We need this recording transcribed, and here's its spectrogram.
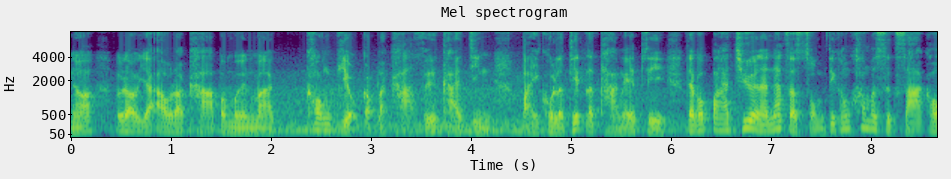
เนาะเราอย่าเอาราคาประเมินมาข้องเกี่ยวกับราคาซื้อขายจริง ไปคนละทิศละทางใน FC แต่ปลาปลาเชื่อนะนักสะสมที่เขาเข้ามาศึกษาเขา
